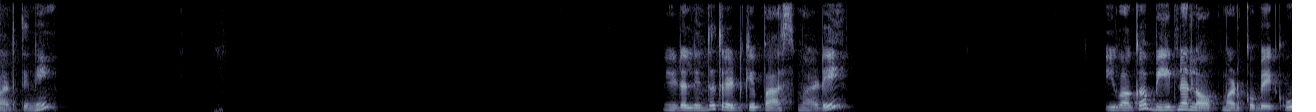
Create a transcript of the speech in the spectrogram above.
ಮಾಡ್ತೀನಿ. ನೀಡಲ್ಲಿಂದ ಥ್ರೆಡ್ಗೆ ಪಾಸ್ ಮಾಡಿ. ಇವಾಗ ಬೀಡನ್ನ ಲಾಕ್ ಮಾಡ್ಕೋಬೇಕು.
